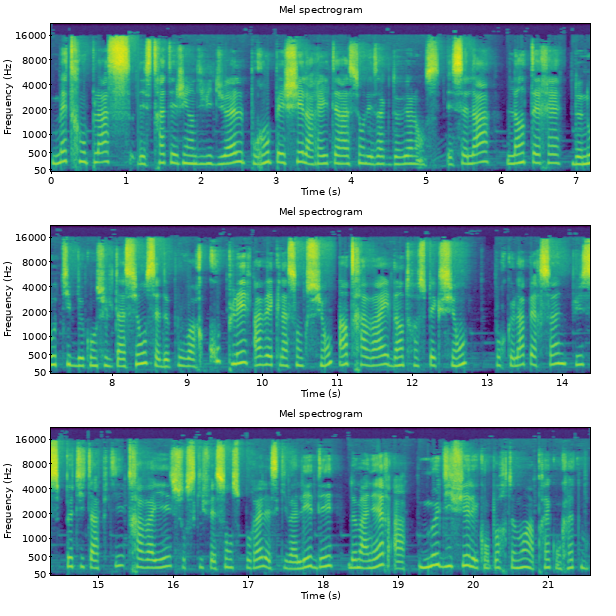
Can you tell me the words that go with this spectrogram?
mettre en place des stratégies individuelles pour empêcher la réitération des actes de violence. Et c'est là l'intérêt de nos types de consultations, c'est de pouvoir coupler avec la sanction un travail d'introspection pour que la personne puisse petit à petit travailler sur ce qui fait sens pour elle et ce qui va l'aider de manière à modifier les comportements après concrètement.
